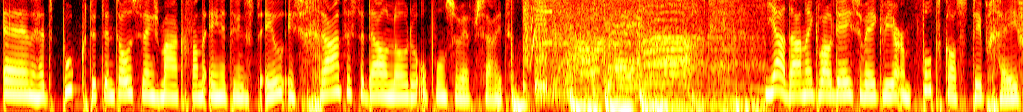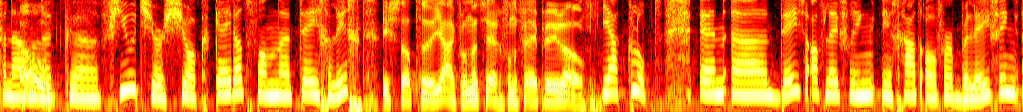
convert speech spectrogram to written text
En het boek De tentoonstellingsmaker van de 21ste eeuw is gratis te downloaden op onze website. Ja, Daan, ik wou deze week weer een podcast-tip geven, namelijk oh. uh, Future Shock. Ken je dat van uh, Tegenlicht? Is dat, uh, ja, ik wil net zeggen, van de VPRO? Ja, klopt. En deze aflevering gaat over beleving,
